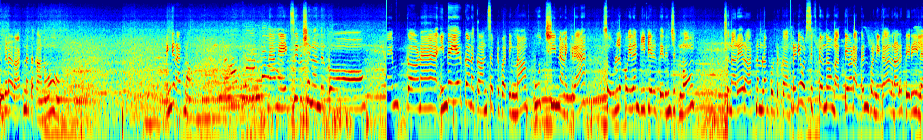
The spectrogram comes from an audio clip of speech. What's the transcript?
எங்கடா ராட்டினத்தை காணும்? எங்கே ராட்டினம்? நாங்கள் எக்ஸிபிஷன் வந்திருக்கோம். டைம்க்கான இந்த இயர்க்கான கான்செப்ட் பார்த்தீங்கன்னா பூச்சின்னு நினைக்கிறேன். ஸோ உள்ளே போய் தான் டீட்டெயில் தெரிஞ்சுக்கணும். ஸோ நிறைய ராட்டினம்லாம் போட்டிருக்காங்க. ஆல்ரெடி ஒரு ஷிஃப்ட் வந்து அவங்க அத்தையோட அட்டன் பண்ணிட்டா அதனால தெரியல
